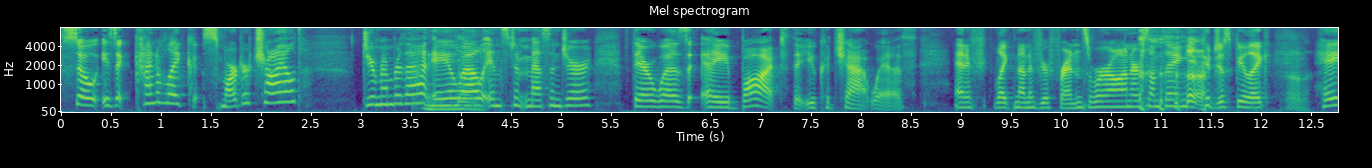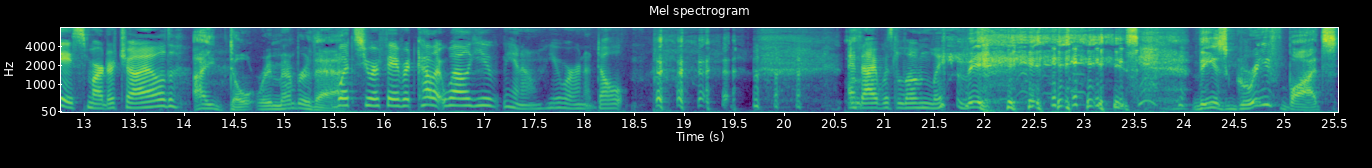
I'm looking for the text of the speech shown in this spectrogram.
So, is it kind of like SmarterChild? Do you remember that? AOL Instant Messenger? There was a bot that you could chat with. And if like none of your friends were on or something, you could just be like, "Hey, smarter child, I don't remember that. what's your favorite color?" Well, you, you know, you were an adult. and I was lonely. these these grief bots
